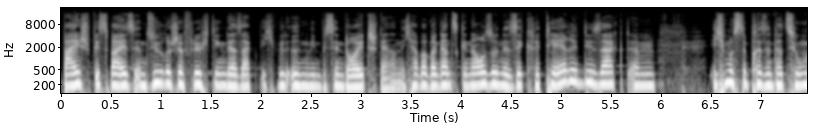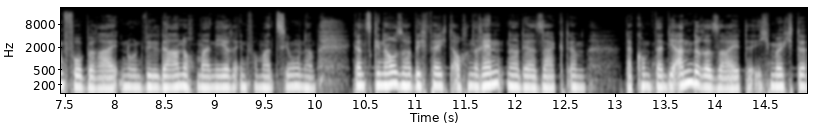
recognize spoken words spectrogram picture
beispielsweise ein syrischer Flüchtling, der sagt, ich will irgendwie ein bisschen Deutsch lernen. Ich habe aber ganz genauso eine Sekretärin, die sagt, ähm, ich muss eine Präsentation vorbereiten und will da noch mal nähere Informationen haben. Ganz genauso habe ich vielleicht auch einen Rentner, der sagt, ähm, da kommt dann die andere Seite. Ich möchte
